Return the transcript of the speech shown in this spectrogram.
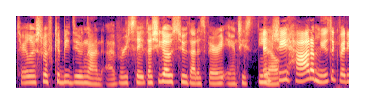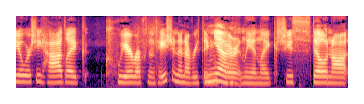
Taylor Swift could be doing that in every state that she goes to that is very anti, you and know. she had a music video where she had like queer representation and everything Yeah. apparently and like she's still not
